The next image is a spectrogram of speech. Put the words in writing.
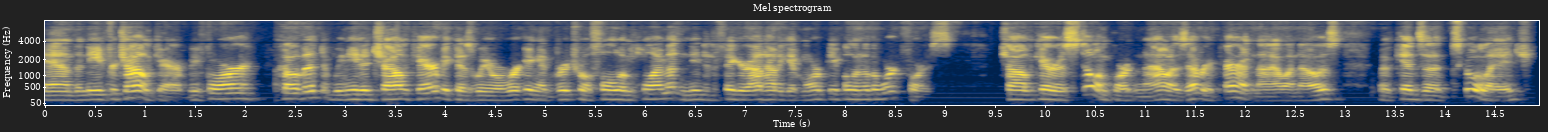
and the need for childcare. Before COVID, we needed childcare because we were working at virtual full employment and needed to figure out how to get more people into the workforce. Childcare is still important now, as every parent in Iowa knows, with kids at school age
